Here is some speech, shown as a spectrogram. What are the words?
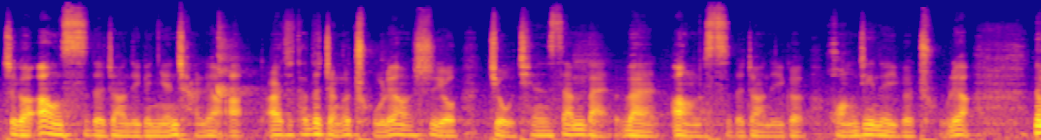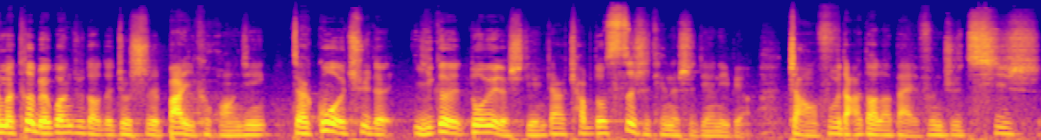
这个盎司的这样的一个年产量啊，而且它的整个储量是有九千三百万盎司的这样的一个黄金的一个储量。那么特别关注到的就是巴里克黄金，在过去的一个多月的时间，加差不多四十天的时间里边，涨幅达到了百分之七十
